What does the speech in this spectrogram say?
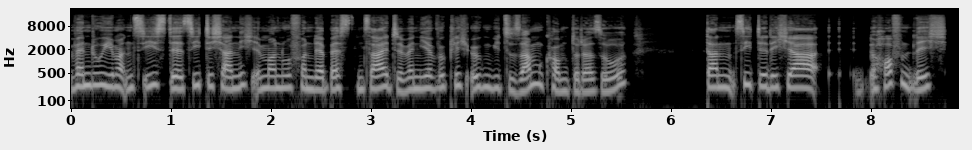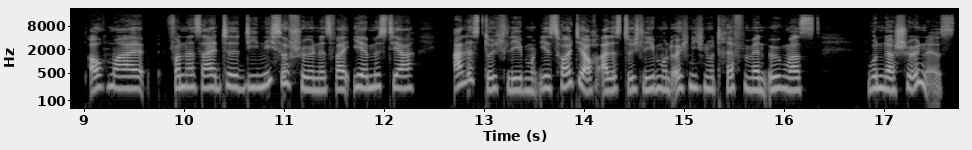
wenn du jemanden siehst, der sieht dich ja nicht immer nur von der besten Seite. Wenn ihr wirklich irgendwie zusammenkommt oder so, dann sieht er dich ja äh, hoffentlich auch mal von der Seite, die nicht so schön ist, weil ihr müsst ja alles durchleben und ihr sollt ja auch alles durchleben und euch nicht nur treffen, wenn irgendwas wunderschön ist.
